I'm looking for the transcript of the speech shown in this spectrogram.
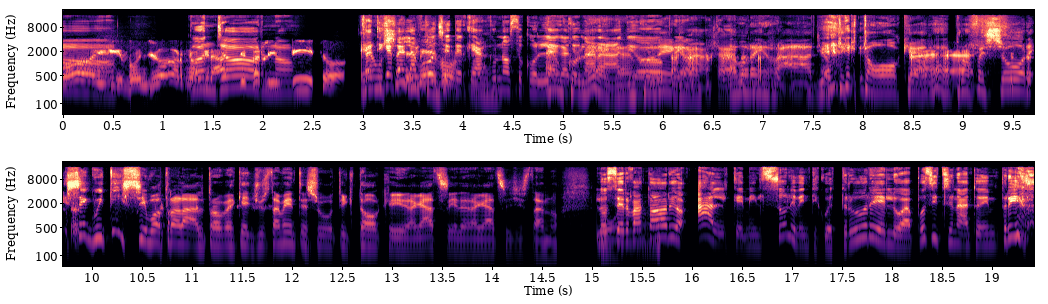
voi, buongiorno, grazie per Buongiorno. l'invito. È Senti che bella voce perché è anche un nostro collega, un di una collega, è un radio collega, lavora in radio, TikToker, Eh. professore, seguitissimo tra l'altro perché giustamente su TikTok i ragazzi e le ragazze ci stanno. molto. L'osservatorio Alchemy, il sole 24 ore, lo ha posizionato in primo,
